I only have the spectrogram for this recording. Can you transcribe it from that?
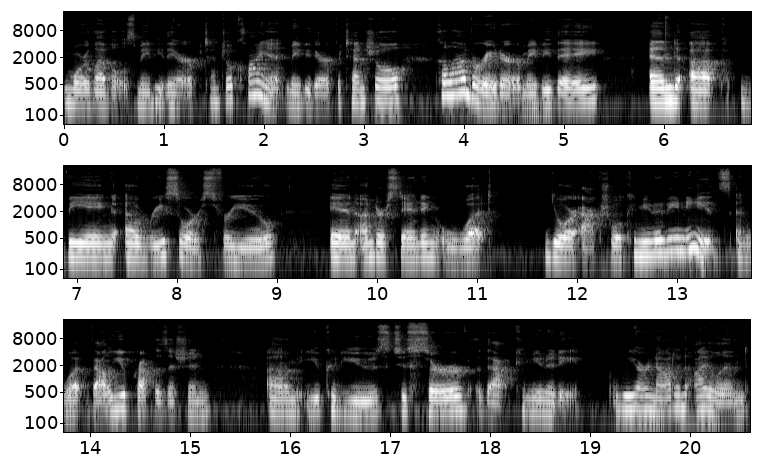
more levels. Maybe they are a potential client maybe they're a potential collaborator maybe they end up being a resource for you in understanding what your actual community needs and what value proposition um, you could use to serve that community. We are not an island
